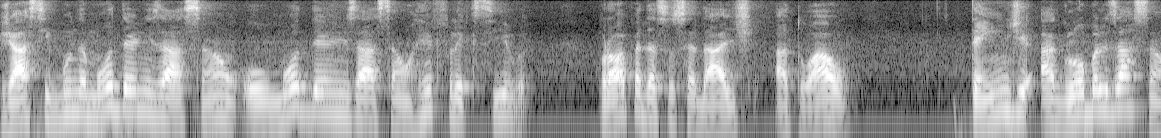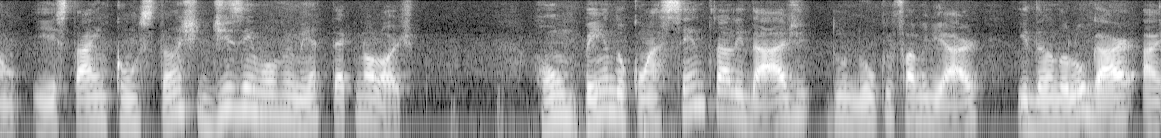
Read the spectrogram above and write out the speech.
Já a segunda modernização, ou modernização reflexiva, própria da sociedade atual, tende à globalização e está em constante desenvolvimento tecnológico, rompendo com a centralidade do núcleo familiar e dando lugar à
